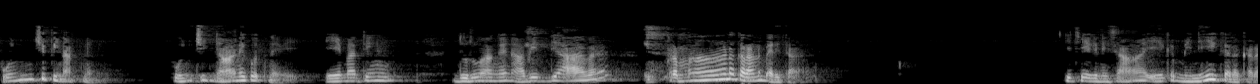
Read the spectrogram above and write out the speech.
පුංචි පිනක් නෙමෙයි. පුංචි ඥානිකුත් නෙවෙයි. ඒ මතින් දුරුවන් වෙන අවිද්‍යාව ප්‍රමාණ කරන්න බැරි තරම්. ඉතින් ඒක නිසා ඒක මෙනෙහි කර කර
